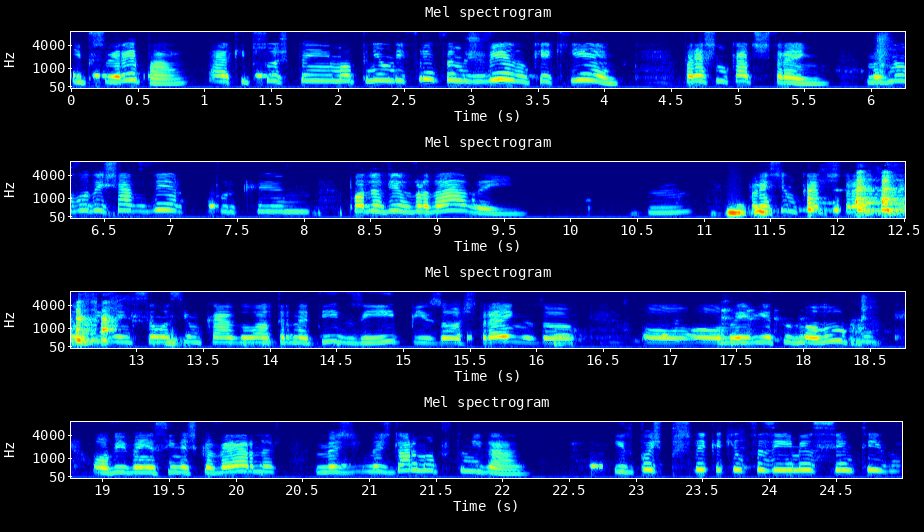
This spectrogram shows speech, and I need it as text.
e perceber: epá, há aqui pessoas que têm uma opinião diferente, vamos ver o que é que é. Parece um bocado estranho, mas não vou deixar de ver, porque pode haver verdade aí. Hum? Parece um bocado estranho, eles dizem que são assim um bocado alternativos e hippies, ou estranhos, ou, ou, ou a maioria tudo maluco, ou vivem assim nas cavernas, mas, mas dar uma oportunidade e depois perceber que aquilo fazia imenso sentido.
